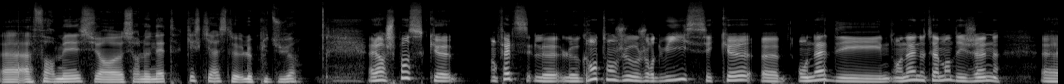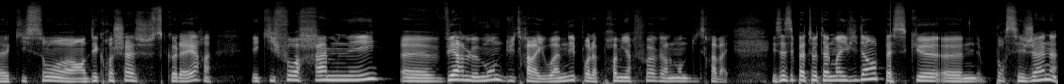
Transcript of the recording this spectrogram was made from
à- à former sur, euh, sur le net? Qu'est-ce qui reste le, le plus dur? Alors, je pense que, en fait, le, grand enjeu aujourd'hui, c'est que euh, on a des, on a notamment des jeunes euh, qui sont en décrochage scolaire et qu'il faut ramener euh, vers le monde du travail ou amener pour la première fois vers le monde du travail. Et ça, c'est pas totalement évident parce que pour ces jeunes,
